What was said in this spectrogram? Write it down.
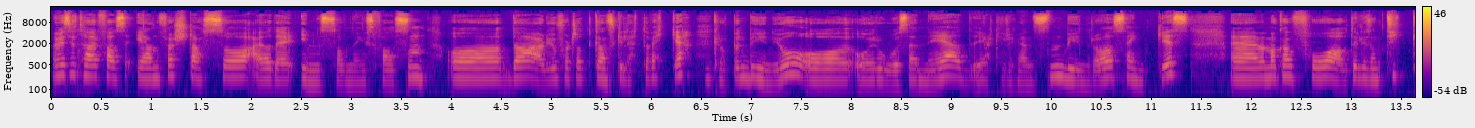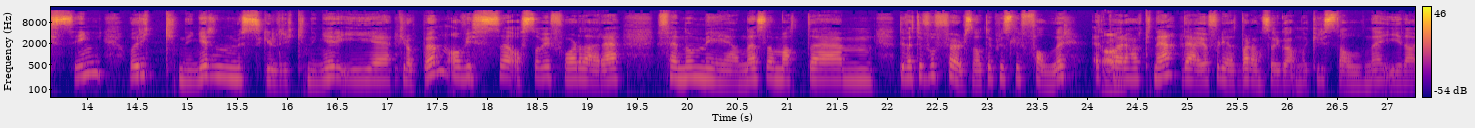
Men hvis vi tar fase 1 først, da, så er jo det innsovningsfasen. Og da er det jo fortsatt ganske lett å vekke. Kroppen begynner jo å, å roe seg ned. Hjertefrekvensen begynner å senkes. Eh, men man kan få av og til liksom tiksing og rykninger, sånn muskelrykninger i eh, kroppen. Og hvis eh, også vi får det derre fenomenet som at um, Du vet du får følelsen av at du plutselig faller et par hakk ned. Det er jo fordi at balanseorganene og krystallene i da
